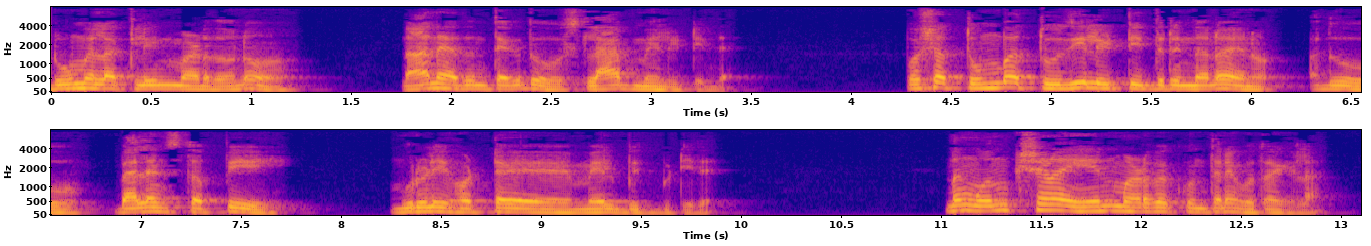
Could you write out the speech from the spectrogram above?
ರೂಮ್ ಎಲ್ಲ ಕ್ಲೀನ್ ಮಾಡಿದವನು, ನಾನೇ ಅದನ್ನ ತೆಗೆದು ಸ್ಲ್ಯಾಬ್ ಮೇಲಿಟ್ಟಿದ್ದೆ. ಬಹುಶಃ ತುಂಬಾ ತುದಿಲಿಟ್ಟಿದ್ರಿಂದನೋ ಏನೋ, ಅದು ಬ್ಯಾಲೆನ್ಸ್ ತಪ್ಪಿ ಮುರಳಿ ಹೊಟ್ಟೆ ಮೇಲೆ ಬಿದ್ದ್ಬಿಟ್ಟಿದೆ ನಂಗೆ ಒಂದ್ ಕ್ಷಣ ಏನ್ ಮಾಡ್ಬೇಕು ಅಂತಾನೆ ಗೊತ್ತಾಗಿಲ್ಲ.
